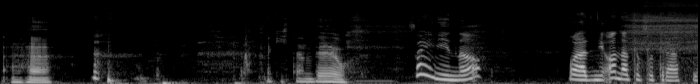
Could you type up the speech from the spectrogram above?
Aha. Jakiś tam był. Fajnie, no. Ładnie, ona to potrafi.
